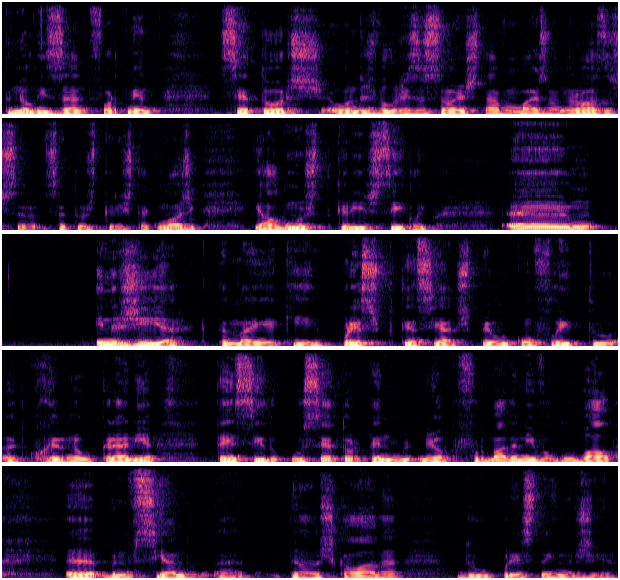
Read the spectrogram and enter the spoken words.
penalizando fortemente setores onde as valorizações estavam mais onerosas, setores de cariz tecnológico e alguns de cariz cíclico. Hum, energia, que também aqui, preços potenciados pelo conflito a decorrer na Ucrânia, tem sido o setor que tem melhor performado a nível global, uh, beneficiando uh, pela escalada do preço da energia.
